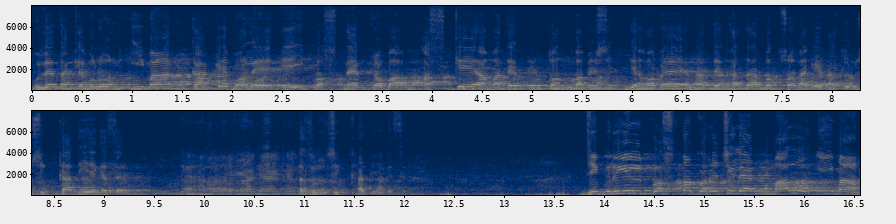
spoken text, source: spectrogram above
বুঝে থাকলে বলুন ইমান কাকে বলে? এই প্রশ্নের জবাব আজকে আমাদের নূতনভাবে শিখতে হবে না দেড় হাজার বছর আগে রাসুল শিক্ষা দিয়ে গেছেন। রাসুল শিক্ষা দিয়ে গেছেন। জিবরিল প্রশ্ন করেছিলেন, মাল ইমান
